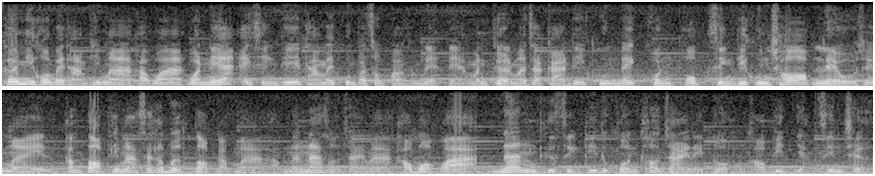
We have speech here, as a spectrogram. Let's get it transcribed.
เคยมีคนไปถามพี่มาครับว่าวันนี้ไอสิ่งที่ทำให้คุณประสบความสำเร็จเนี่ยมันเกิดมาจากการที่คุณได้ค้นพบสิ่งที่คุณชอบเร็วใช่ไหมคำตอบที่มาซักกเบิกตอบกลับมาครับนั้นน่าสนใจมาก เขาบอกว่านั่นคือสิ่งที่ทุกคนเข้าใจในตัวของเขาผิดอย่างสิ้นเชิง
